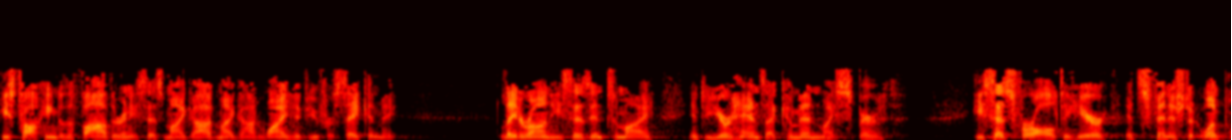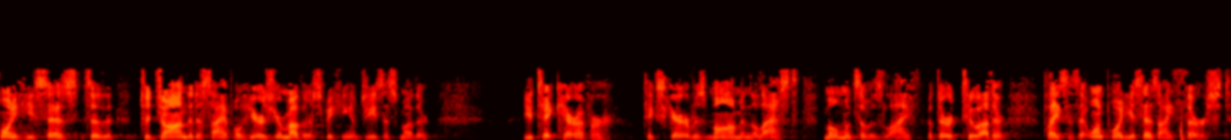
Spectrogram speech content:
He's talking to the Father and he says, My God, my God, why have you forsaken me? Later on, he says, Into my, into your hands I commend my spirit. He says, for all to hear, it's finished. At one point, he says to, to John the disciple, here's your mother, speaking of Jesus' mother. You take care of her. Takes care of his mom in the last moments of his life. But there are two other places. At one point, he says, I thirst.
